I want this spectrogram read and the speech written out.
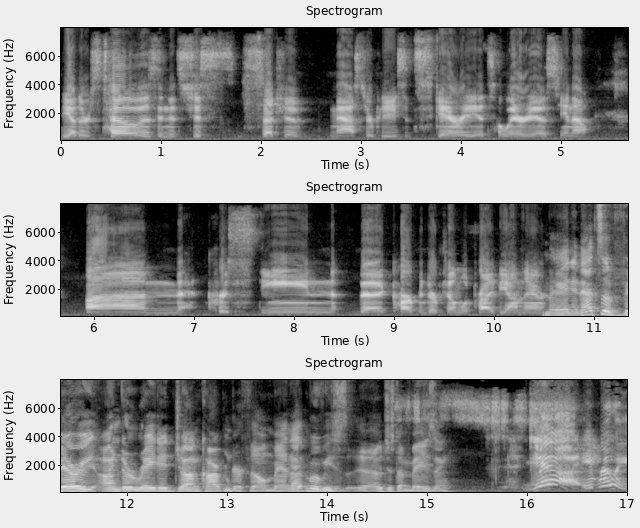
the other's toes, and it's just such a masterpiece. It's scary. It's hilarious. You know. Um, Christine, the Carpenter film would probably be on there. Man, and that's a very underrated John Carpenter film, man. That movie's uh, just amazing. Yeah, it really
